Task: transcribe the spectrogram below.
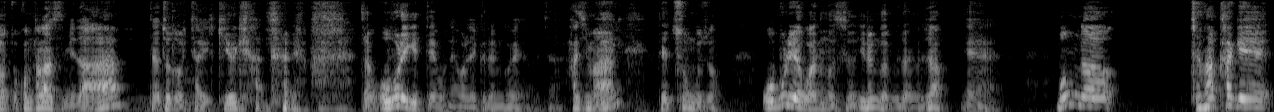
연주랑 조금 달랐습니다. 자, 저도 잘 기억이 안 나요. 자, 오브리기 때문에 원래 그런 거예요. 자, 하지만 대충 구조. 오브리라고 하는 것은 이런 겁니다. 그죠? 예. 뭔가 정확하게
